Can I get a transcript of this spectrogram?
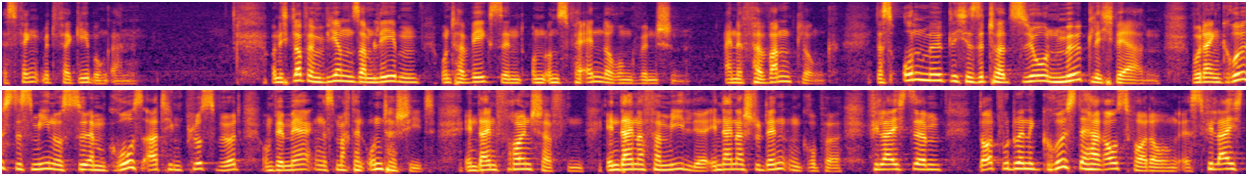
Es fängt mit Vergebung an. Und ich glaube, wenn wir in unserem Leben unterwegs sind und uns Veränderung wünschen, eine Verwandlung, dass unmögliche Situationen möglich werden, wo dein größtes Minus zu einem großartigen Plus wird und wir merken, es macht einen Unterschied in deinen Freundschaften, in deiner Familie, in deiner Studentengruppe, vielleicht ähm, dort, wo du eine größte Herausforderung ist, vielleicht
